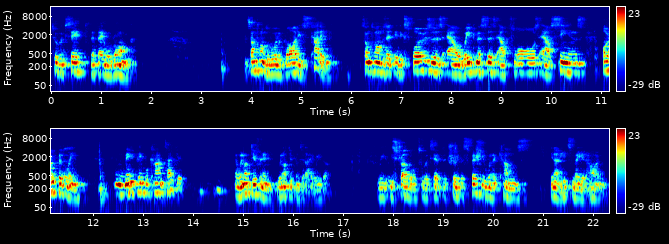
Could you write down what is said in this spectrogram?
to accept that they were wrong. Sometimes the Word of God is cutting. Sometimes it, it exposes our weaknesses, our flaws, our sins openly. And many people can't take it. And we're not different, we're not different today either. We, we struggle to accept the truth, especially when it comes, you know, hits me at home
